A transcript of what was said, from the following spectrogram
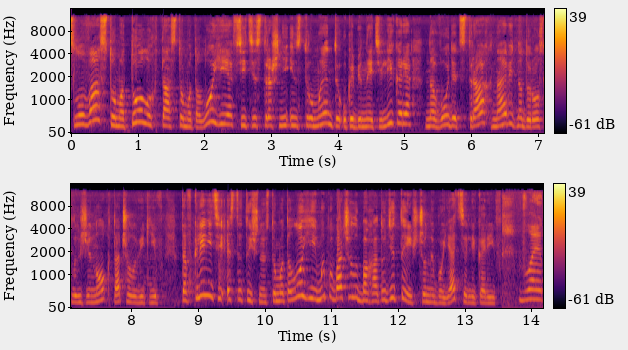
Слова стоматолог та стоматологія, всі ці страшні інструменти у кабінеті лікаря наводять страх навіть на дорослих жінок та чоловіків. Та в клініці естетичної стоматології ми побачили багато дітей, що не бояться лікарів. Буває,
